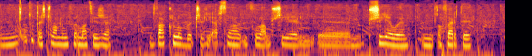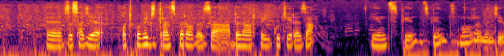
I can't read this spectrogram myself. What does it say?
Mm, tutaj jeszcze mamy informację, że dwa kluby, czyli Arsenal i Fulham przyjęli, przyjęły oferty e, w zasadzie odpowiedzi transferowe za Benarfę i Gutierreza. Więc, więc, więc może będziemy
